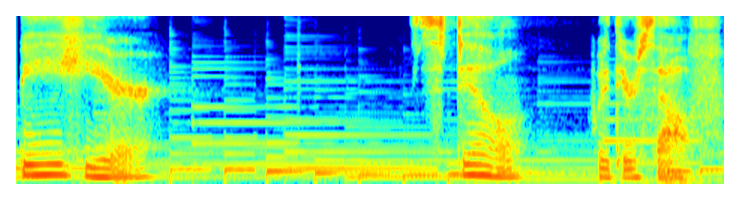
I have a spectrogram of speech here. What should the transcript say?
Be here, still with yourself.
